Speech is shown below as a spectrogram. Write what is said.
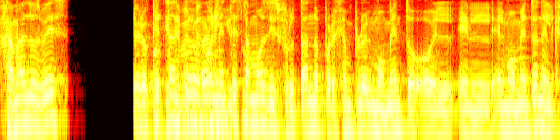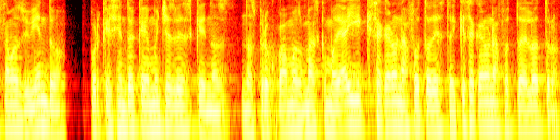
Jamás los ves. Pero qué tanto realmente estamos disfrutando, por ejemplo, el momento o el, el- el momento en el que estamos viviendo. Porque siento que hay muchas veces que nos, nos preocupamos más como de, "Ay, hay que sacar una foto de esto, hay que sacar una foto del otro.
